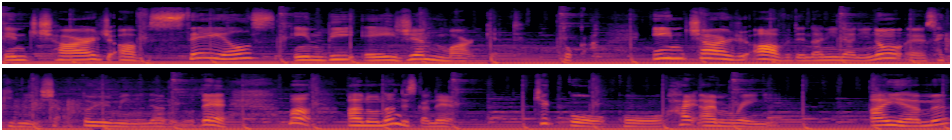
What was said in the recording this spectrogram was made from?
in charge of sales in the Asian market. とか in charge of で何々の責任者という意味になるのでまああの何ですかね。結構こう Hi, I'm Rainy. I am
